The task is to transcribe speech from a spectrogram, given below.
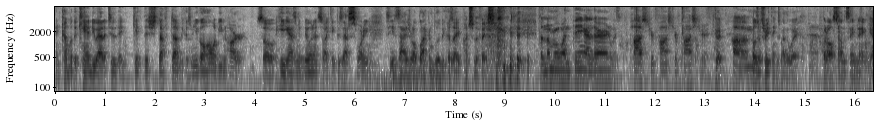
and come with a can-do attitude and get this stuff done because when you go home, it'll be even harder. So he hasn't been doing it, so I kicked his ass this morning. See, his eyes are all black and blue because I punched him in the face. The number one thing I learned was posture, posture, posture. Good. Um, Those are three things, by the way, but all sound the same name. Yeah,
